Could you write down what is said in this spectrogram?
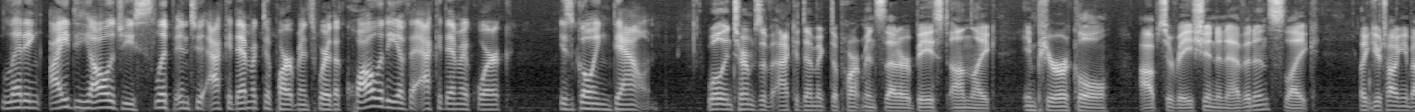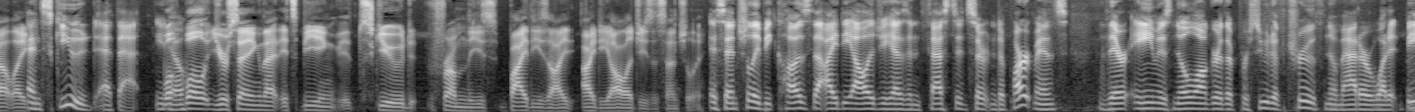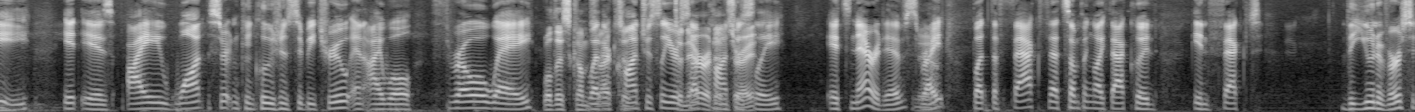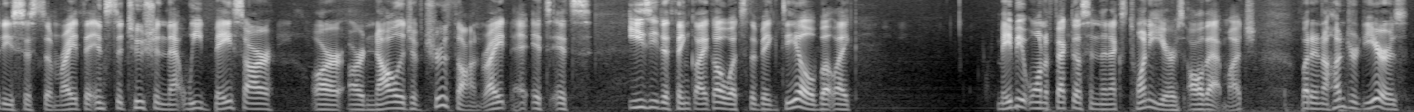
letting ideology slip into academic departments where the quality of the academic work is going down. Well, in terms of academic departments that are based on like empirical observation and evidence, like like you're talking about like and skewed at that, you well, know. well, you're saying that it's being skewed from these by these I- ideologies essentially. essentially because the ideology has infested certain departments, their aim is no longer the pursuit of truth, no matter what it be. Mm-hmm. It is I want certain conclusions to be true, and I will throw away Well, this comes whether back to- consciously or to narratives, right? subconsciously. It's narratives, Yeah. right? But the fact that something like that could infect the university system, right? The institution that we base our our our knowledge of truth on, right? It's it's easy to think like, oh, what's the big deal? But like maybe it won't affect us in the next 20 years all that much, but in 100 years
